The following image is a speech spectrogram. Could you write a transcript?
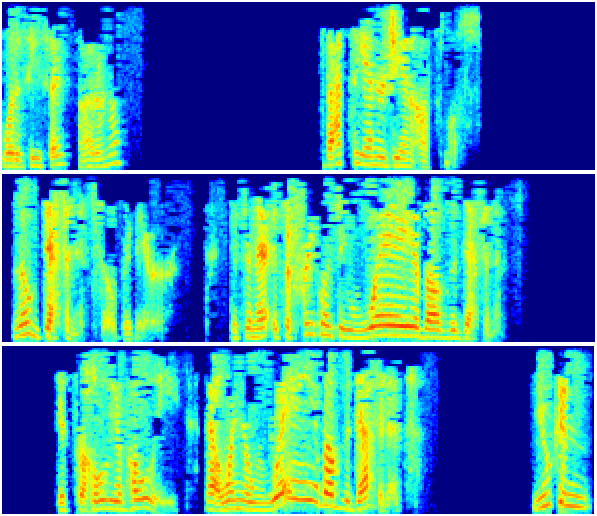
What does he say? I don't know. That's the energy in Atzmus. No definites over there. It's an it's a frequency way above the definite. It's the holy of holy. Now, when you're way above the definite, you can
